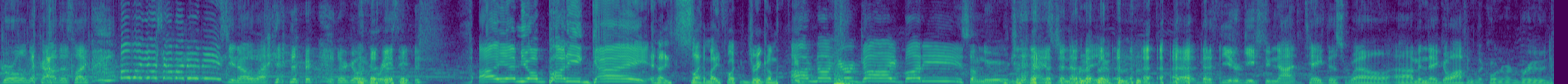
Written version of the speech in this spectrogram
girl in the crowd that's like, oh my gosh, how my babies? You know, like, they're, they're going crazy. I am your buddy, guy. And I slam my fucking drink on the table. I'm not your guy, buddy. Some new guys should never met you. The, the theater geeks do not take this well, um, and they go off into the corner and brood.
